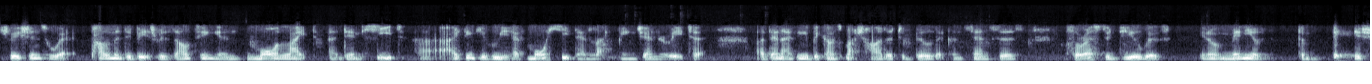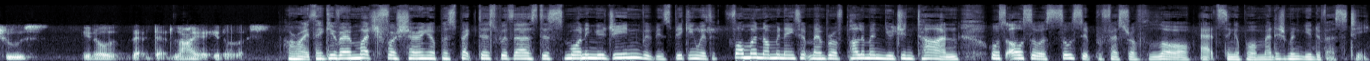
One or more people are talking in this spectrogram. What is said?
situations where parliament debates resulting in more light uh, than heat. Uh, I think if we have more heat than light being generated, uh, then I think it becomes much harder to build a consensus for us to deal with, you know, many of the big issues, you know, that, that lie ahead of us. All right. Thank you very much for sharing your perspectives with us this morning, Eugene. We've been speaking with former nominated Member of Parliament Eugene Tan, who's also Associate Professor of Law at Singapore Management University.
